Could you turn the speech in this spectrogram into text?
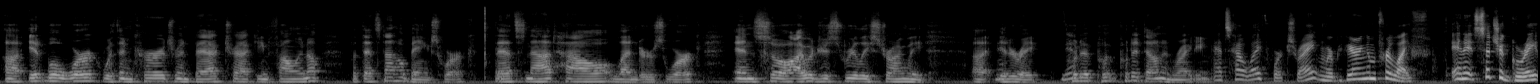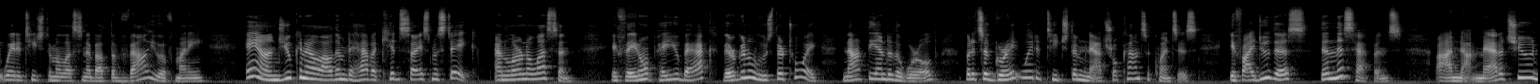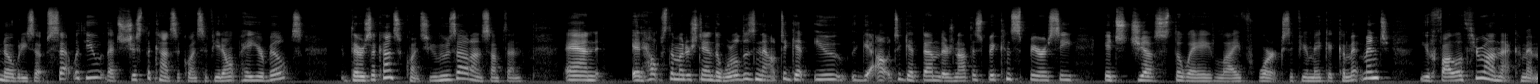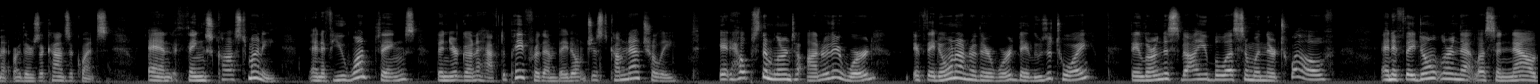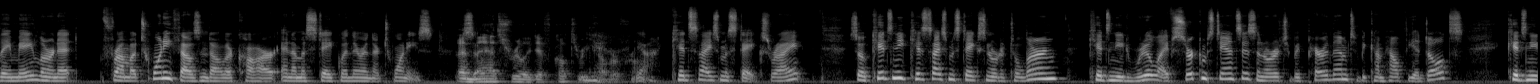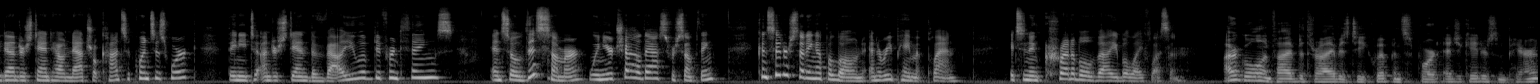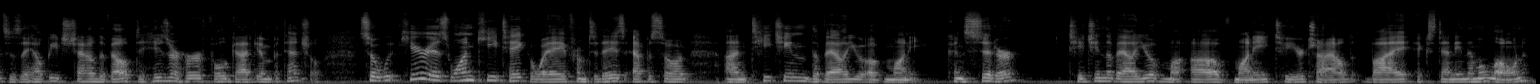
uh, it will work with encouragement, backtracking, following up. But that's not how banks work. That's not how lenders work. And so I would just really strongly uh, iterate. Yeah. Put it put, put it down in writing. That's how life works, right? And we're preparing them for life. And it's such a great way to teach them a lesson about the value of money. And you can allow them to have a kid-sized mistake and learn a lesson. If they don't pay you back, they're going to lose their toy. Not the end of the world, but it's a great way to teach them natural consequences. If I do this, then this happens. I'm not mad at you. Nobody's upset with you. That's just the consequence. If you don't pay your bills, there's a consequence. You lose out on something. And it helps them understand the world isn't out to get you out to get them. There's not this big conspiracy. It's just the way life works. If you make a commitment you follow through on that commitment or there's a consequence. And things cost money. And if you want things then you're going to have to pay for them. They don't just come naturally. It helps them learn to honor their word. If they don't honor their word they lose a toy. They learn this valuable lesson when they're 12 and if they don't learn that lesson now they may learn it from a $20,000 car and a mistake when they're in their 20s. And so, that's really difficult to recover yeah, from. Yeah, kid sized mistakes, right? So kids need kid sized mistakes in order to learn. Kids need real life circumstances in order to prepare them to become healthy adults. Kids need to understand how natural consequences work. They need to understand the value of different things. And so this summer, when your child asks for something, consider setting up a loan and a repayment plan. It's an incredible, valuable life lesson. Our goal in Five to Thrive is to equip and support educators and parents as they help each child develop to his or her full God given potential. So, here is one key takeaway from today's episode on teaching the value of money. Consider teaching the value of, mo- of money to your child by extending them a loan,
